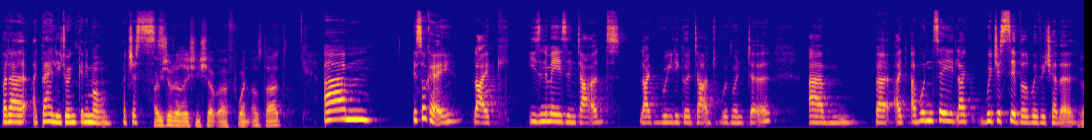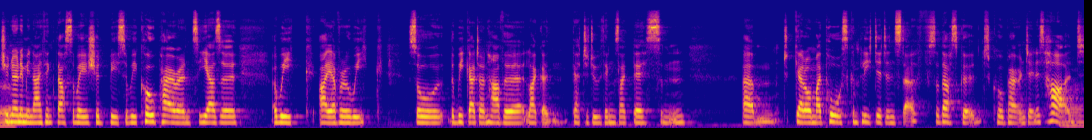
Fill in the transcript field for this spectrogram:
But I, I barely drink anymore. I just. How's your relationship with Winter's dad? Um, it's okay. Like he's an amazing dad. Like really good dad with Winter. Um, but I, I wouldn't say like we're just civil with each other. Yeah. Do you know what I mean? I think that's the way it should be. So we co-parent. He has a, a week, I have a week. So the week I don't have a like I get to do things like this and um, get all my posts completed and stuff. So that's good. Co-parenting is hard yeah.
